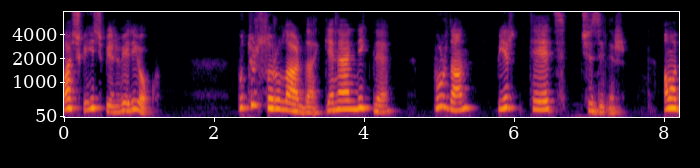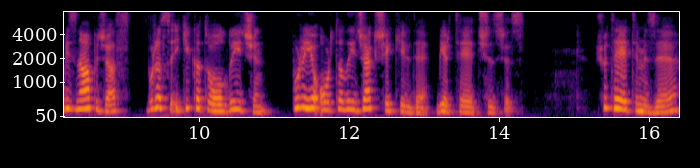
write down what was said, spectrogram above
Başka hiçbir veri yok. Bu tür sorularda genellikle buradan bir teğet çizilir. Ama biz ne yapacağız? Burası iki katı olduğu için burayı ortalayacak şekilde bir teğet çizeceğiz. Şu teğetimizi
